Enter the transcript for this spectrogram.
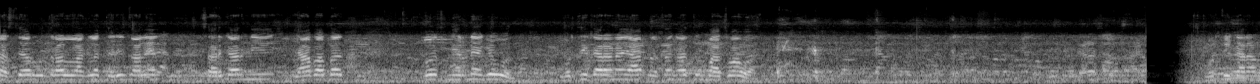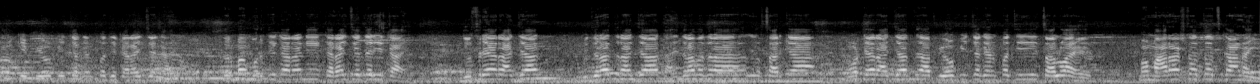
रस्त्यावर उतरायला लागलं तरी चालेल. सरकारने याबाबत रोज निर्णय घेऊन मूर्तिकारांना या प्रसंगातून वाचवावं. मूर्तिकारांवर की पी ओ पीच्या गणपती करायचे नाही तर मग मूर्तिकारांनी करायचे तरी काय? दुसऱ्या राज्यात गुजरात राज्यात हैदराबाद सारख्या मोठ्या राज्यात पी ओ पीचे गणपती चालू आहेत. मग महाराष्ट्रातच का नाही?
